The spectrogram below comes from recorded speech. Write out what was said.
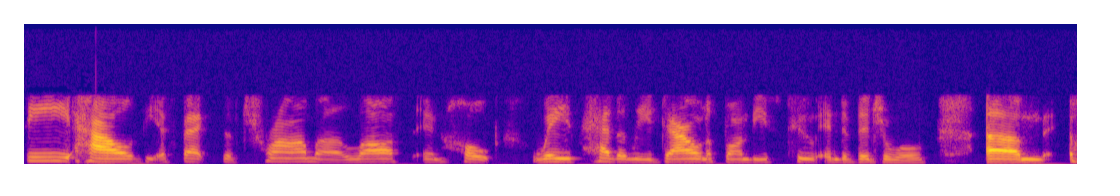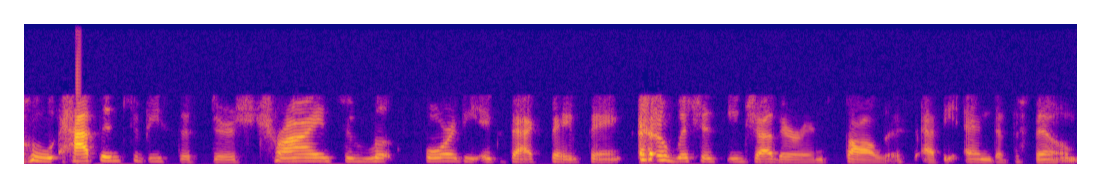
see how the effects of trauma, loss, and hope weighs heavily down upon these two individuals um, who happen to be sisters, trying to look for the exact same thing, which is each other and solace at the end of the film.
